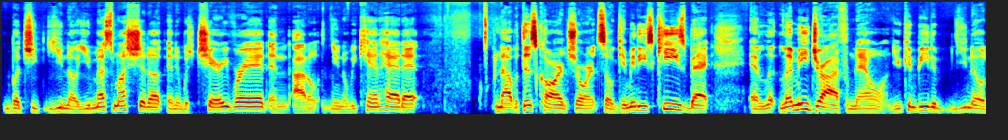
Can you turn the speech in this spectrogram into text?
but you, you know, you messed my shit up and it was cherry red and I don't, you know, we can't have that not with this car insurance. So give me these keys back and let, let me drive from now on. You can be the, you know,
